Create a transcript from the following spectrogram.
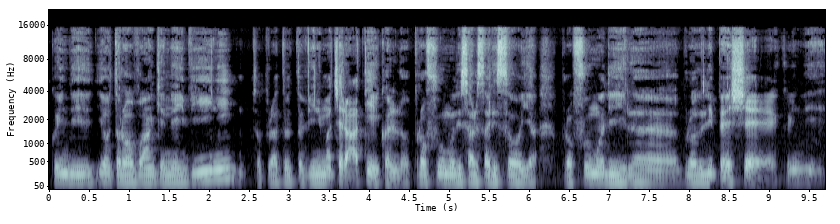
quindi io trovo anche nei vini, soprattutto vini macerati, quel profumo di salsa di soia, profumo di eh, brodo di pesce, quindi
